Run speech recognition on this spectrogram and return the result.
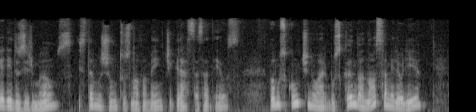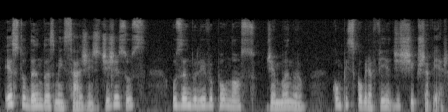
Queridos irmãos, estamos juntos novamente, graças a Deus. Vamos continuar buscando a nossa melhoria, estudando as mensagens de Jesus, usando o livro Pão Nosso de Emmanuel, com psicografia de Chico Xavier.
